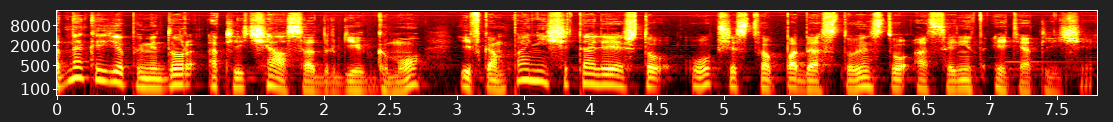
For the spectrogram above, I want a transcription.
Однако ее помидор отличался от других ГМО, и в компании считали, что общество по достоинству оценит эти отличия.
